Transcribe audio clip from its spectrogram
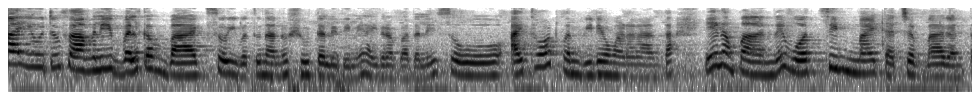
My YouTube family, welcome back. So ಇವತ್ತು ನಾನು ಶೂಟಲ್ಲಿದ್ದೀನಿ ಹೈದರಾಬಾದಲ್ಲಿ. ಸೊ ಐ ಥಾಟ್ ಒಂದು ವಿಡಿಯೋ ಮಾಡೋಣ ಅಂತ. ಏನಪ್ಪ ಅಂದರೆ what's in my touch up bag ಅಂತ.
